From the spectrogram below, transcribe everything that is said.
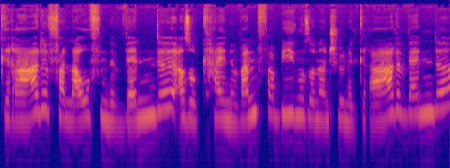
gerade verlaufende Wände, also keine Wandverbiegung, sondern schöne gerade Wände.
